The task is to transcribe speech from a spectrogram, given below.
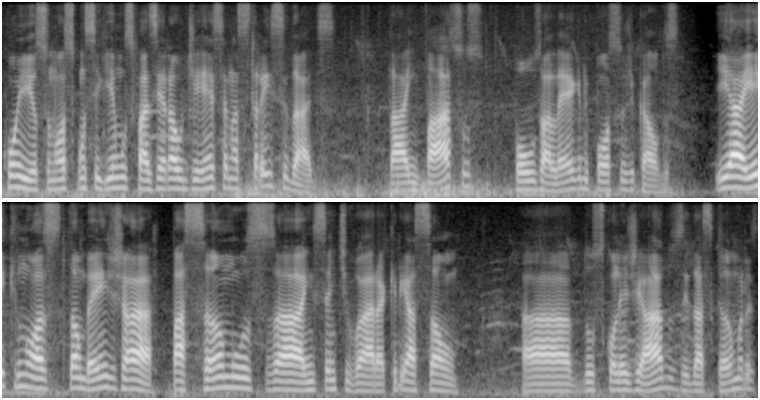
Com isso, nós conseguimos fazer audiência nas três cidades, tá? em Passos, Pouso Alegre e Poços de Caldas. E aí que nós também já passamos a incentivar a criação ah, dos colegiados e das câmaras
